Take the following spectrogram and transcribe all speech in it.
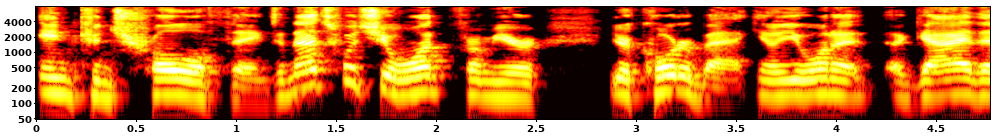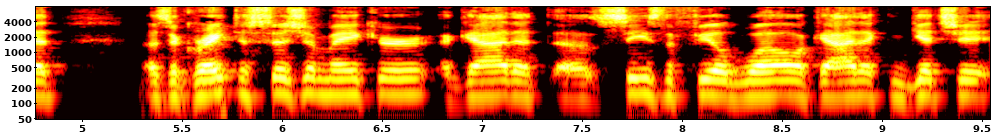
in control of things, and that's what you want from your your quarterback. You know, you want a, a guy that – as a great decision maker, a guy that uh, sees the field well, a guy that can get you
